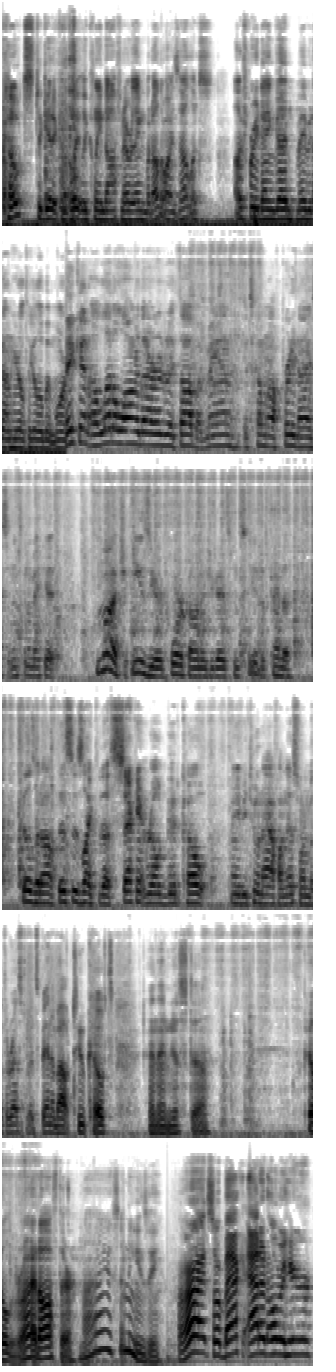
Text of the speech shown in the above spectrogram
coats to get it completely cleaned off and everything, but otherwise that looks looks pretty dang good. Maybe down here it'll take a little bit more. Taking a little longer than I originally thought, but man, it's coming off pretty nice and it's gonna make it much easier to work on as you guys can see. It just kind of fills it off. This is like the second real good coat maybe two and a half on this one, but the rest of it's been about two coats. And then just uh, peeled right off there. Nice and easy. All right, so back at it over here.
